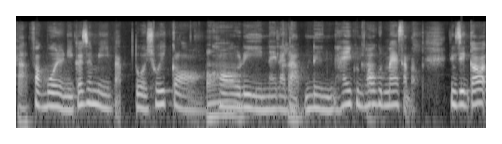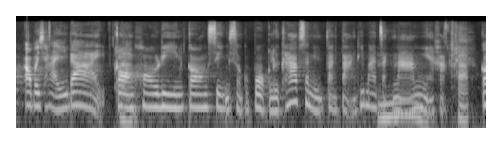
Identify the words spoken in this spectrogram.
ครับฝักบัวเดี๋ยวนี้ก็จะมีแบบตัวช่วยกรองอ๋อคลอรีนในระดับครับหนึ่งให้คุณพ่อครับคุณแม่สำหรับ จริง ๆ ก็เอาไปใช้ได้กรองครับคลอรีนกรองสิ่งสกปรกหรือคราบสนิมต่าง ๆ ที่มาจากน้ำอย่างเงี้ยค่ะครับก็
